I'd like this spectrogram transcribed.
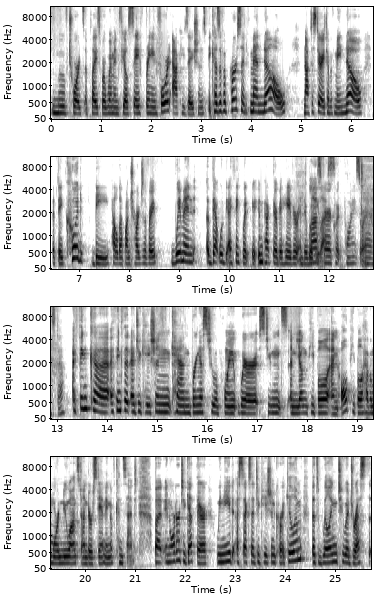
move towards a place where women feel safe bringing forward accusations. Because if a person, if men know, not to stereotype, if men know that they could be held up on charges of rape, women that would be, I think, would impact their behavior and there would Last be less. very quick point, uh, Steph. I think uh, I think that education can bring us to a point where students and young people and all people have a more nuanced understanding of consent. But in order to get there, we need a sex education curriculum that's willing to address the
